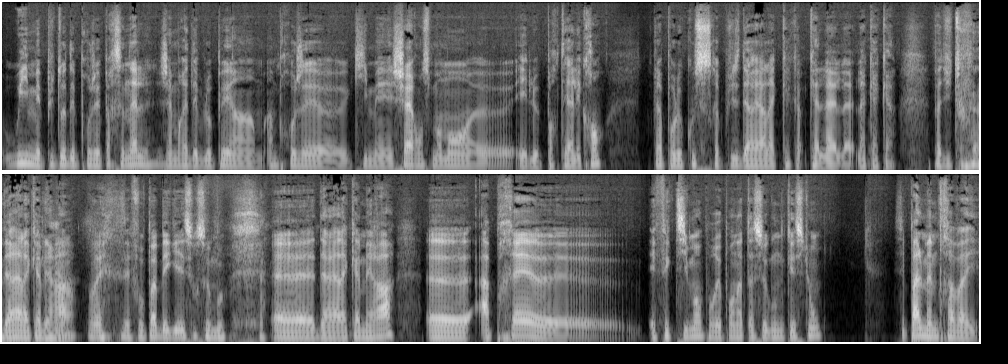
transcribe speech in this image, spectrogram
oui, mais plutôt des projets personnels. J'aimerais développer un, un projet euh, qui m'est cher en ce moment euh, et le porter à l'écran. Donc là, pour le coup, ce serait plus derrière la caca. La, la- la caca. Pas du tout. Derrière la caméra. Ouais, il faut pas bégayer sur ce mot. Euh, derrière la caméra. Euh, après, euh, effectivement, pour répondre à ta seconde question, c'est pas le même travail.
